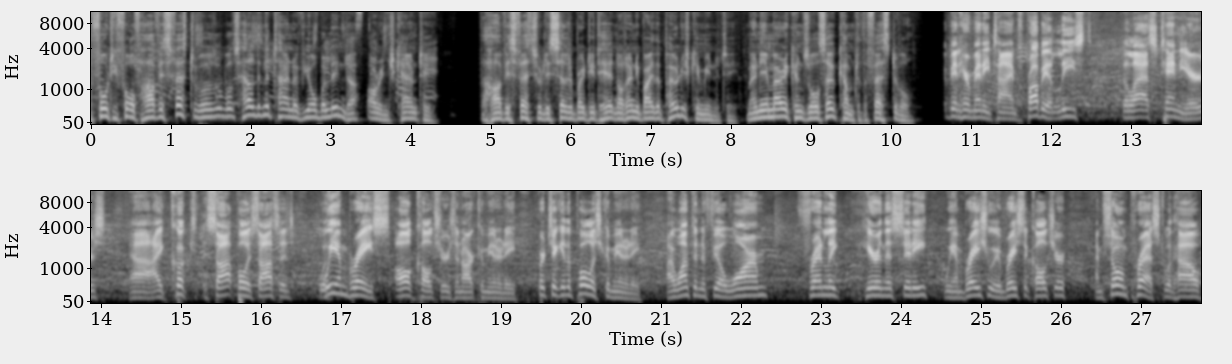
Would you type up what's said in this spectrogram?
44th Harvest Festival was held in the town of Yorba Linda, Orange County. The Harvest Festival is celebrated here not only by the Polish community, many Americans also come to the festival. I've been here many times, probably at least the last 10 years. Uh, I cook Polish sausage. We embrace all cultures in our community, particularly the Polish community. I want them to feel warm, friendly here in this city. We embrace you, we embrace the culture. I'm so impressed with how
